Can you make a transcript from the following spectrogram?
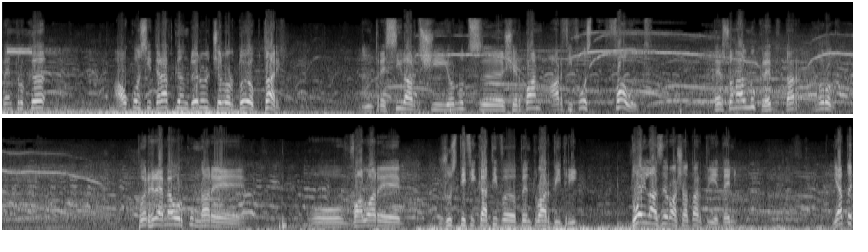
pentru că au considerat că în duelul celor doi optari între Silard și Ionuț Șerban ar fi fost fault. Personal nu cred, dar mă rog. Părerea mea oricum nu are o valoare justificativă pentru arbitrii. 2 la 0 așadar, prieteni. Iată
